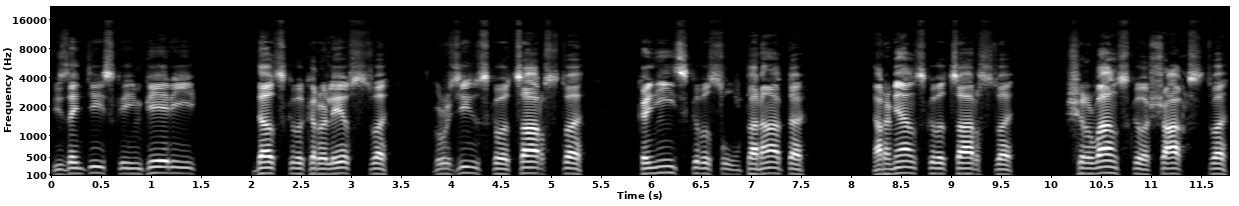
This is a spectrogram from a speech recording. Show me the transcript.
Византийской империи, Датского королевства, Грузинского царства, Канийского султаната, Армянского царства, Ширванского шахства,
